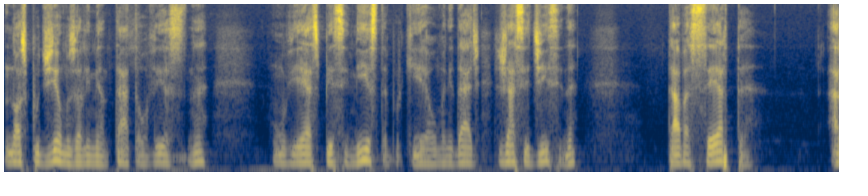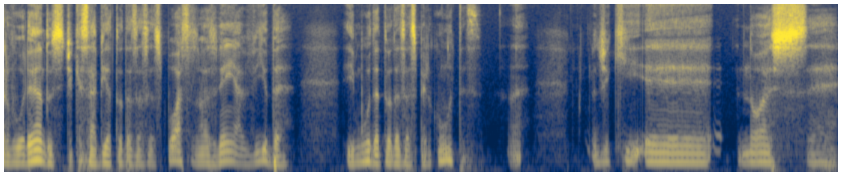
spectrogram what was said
nós podíamos alimentar, talvez, né, um viés pessimista, porque a humanidade já se disse, né, estava certa, arvorando-se de que sabia todas as respostas, mas vem a vida e muda todas as perguntas, né, de que é, nós é,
